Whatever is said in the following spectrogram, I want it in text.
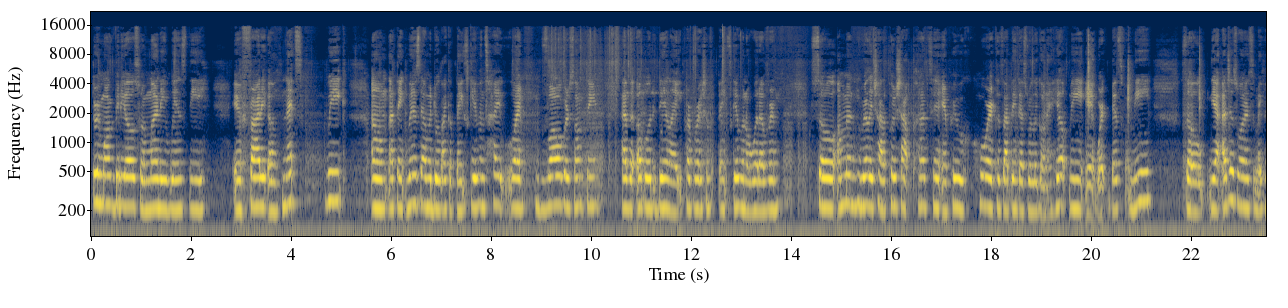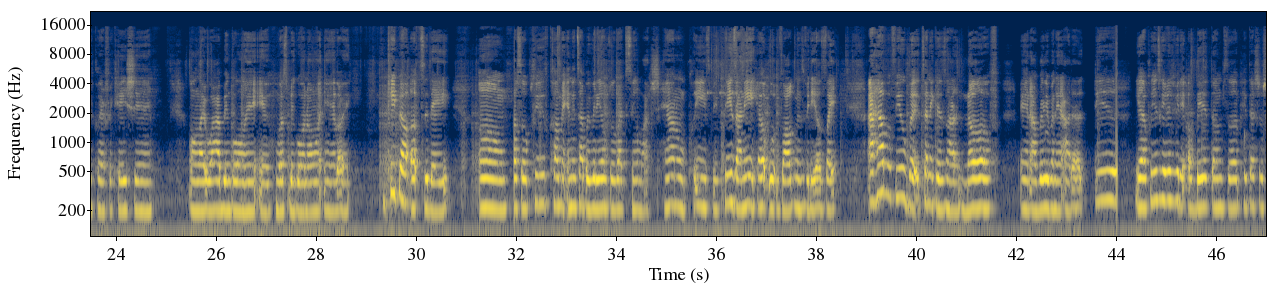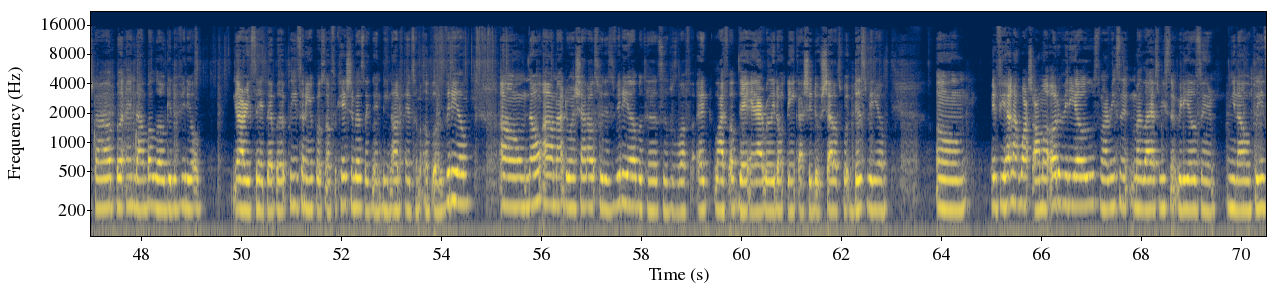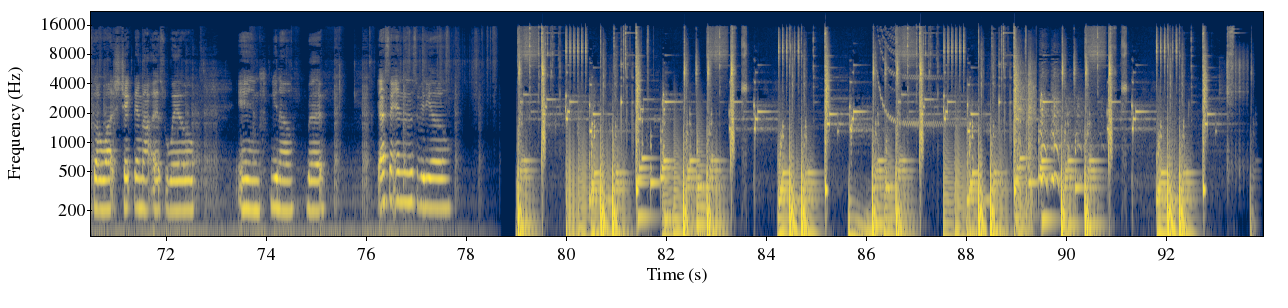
three more videos for Monday, Wednesday, and Friday of next week. Um, I think Wednesday I'm gonna do like a Thanksgiving type like vlog or something have it uploaded in like preparation for Thanksgiving or whatever. So I'm gonna really try to push out content and pre-record because I think that's really gonna help me and work best for me. So yeah, I just wanted to make a clarification on like why I've been going and what's been going on and like keep y'all up to date. Um also please comment any type of videos you'd like to see on my channel. Please, please, please I need help with vlogmas videos like I have a few, but technically it's not enough. And I really running out of ideas. Yeah, please give this video a big thumbs up. Hit that subscribe button down below. Give the video. I already said that, but please turn on your post notification bell so you can be notified to upload a video. Um, no, I'm not doing shout outs for this video because it was life, life update and I really don't think I should do shout outs for this video. Um, if you have not watched all my other videos, my recent, my last recent videos, and you know, please go watch, check them out as well. And you know, but that's the end of this video.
